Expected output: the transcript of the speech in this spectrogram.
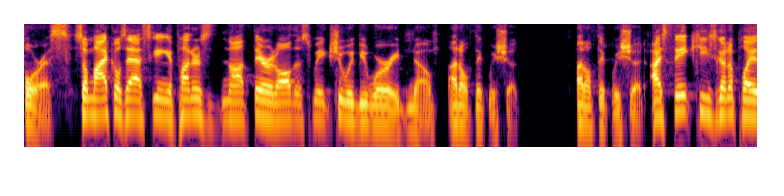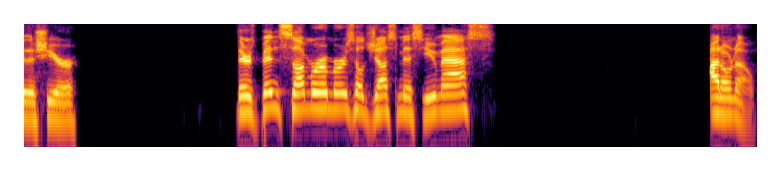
for us. So Michael's asking if Hunter's not there at all this week, should we be worried? No, I don't think we should. I don't think we should. I think he's going to play this year. There's been some rumors he'll just miss UMass. I don't know.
